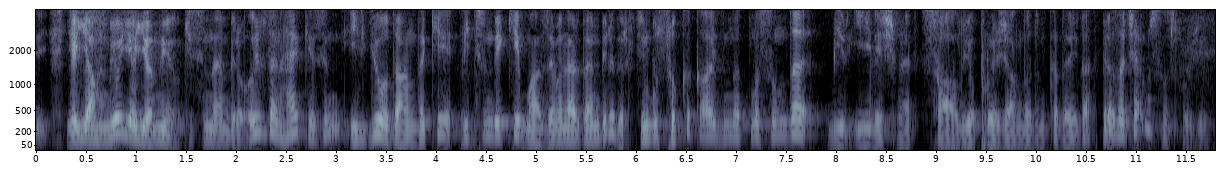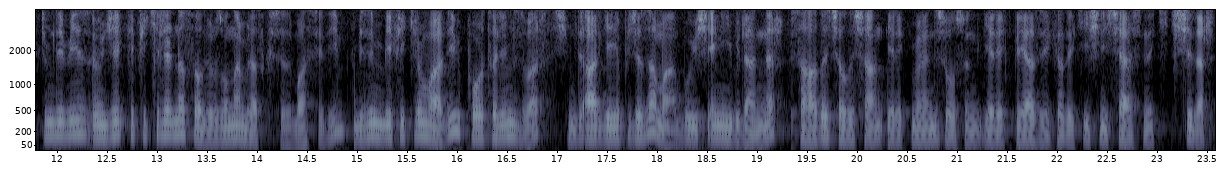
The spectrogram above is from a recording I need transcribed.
ya yanmıyor ya yanıyor. İkisinden biri. O yüzden herkesin ilgi odağındaki vitrindeki malzemelerden biridir. Şimdi bu sokak aydınlatmasında bir iyileşme sağlıyor proje anladığım kadarıyla. Biraz açar mısınız projeyi? Şimdi biz öncelikle fikirleri nasıl alıyoruz ondan biraz kısaca bahsedeyim. Bizim bir fikrim var diye bir portalimiz var. Şimdi ARGE yapacağız ama bu işi en iyi bilenler sahada çalışan gerek mühendis olsun gerek beyaz yakadaki işin içerisindeki kişiler.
